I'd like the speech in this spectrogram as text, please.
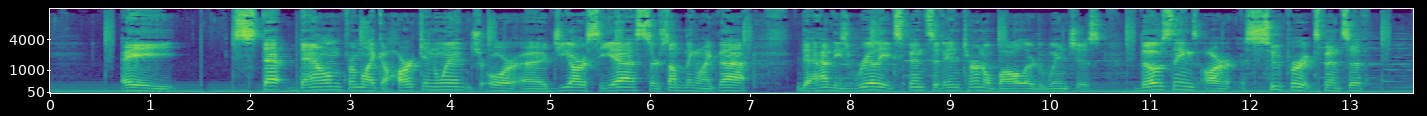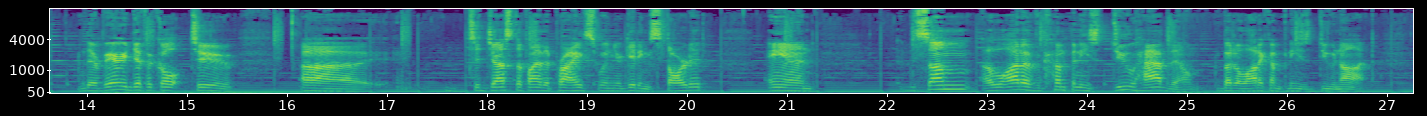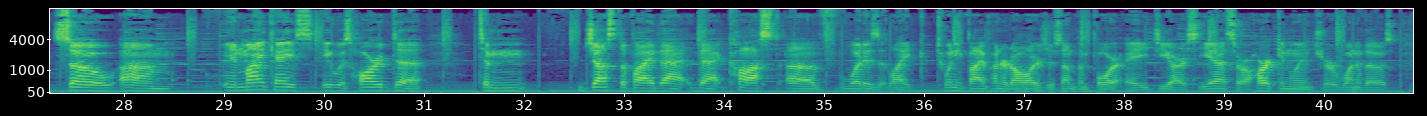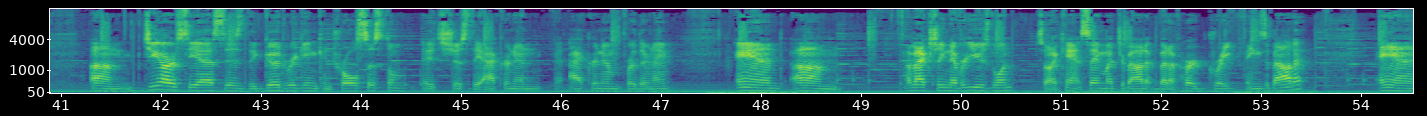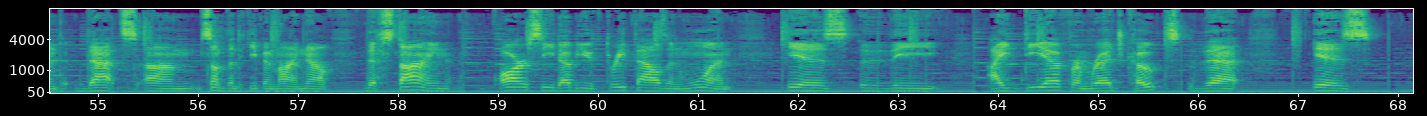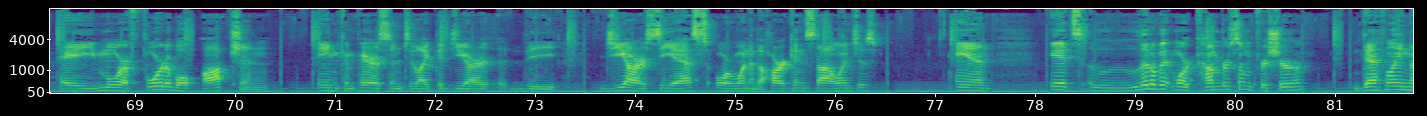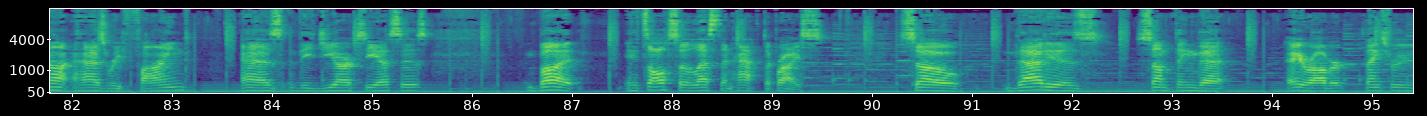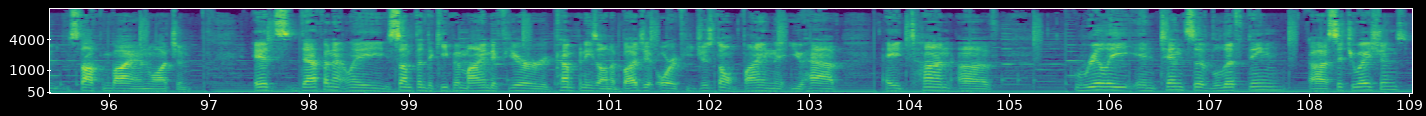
a step down from like a Harken winch or a GRCS or something like that that have these really expensive internal bollard winches. Those things are super expensive. They're very difficult to uh, to justify the price when you're getting started. And some, a lot of companies do have them, but a lot of companies do not. So, um, in my case, it was hard to to justify that that cost of what is it like twenty five hundred dollars or something for a GRCS or a Harken winch or one of those. Um, GRCS is the Good Rigging Control System. It's just the acronym acronym for their name, and um, I've actually never used one, so I can't say much about it. But I've heard great things about it, and that's um, something to keep in mind. Now, the Stein RCW 3001 is the idea from Reg Coates that is a more affordable option in comparison to like the GR the GRCS or one of the Harken style winches. And it's a little bit more cumbersome for sure. Definitely not as refined as the GRCS is, but it's also less than half the price. So that is something that, hey Robert, thanks for stopping by and watching. It's definitely something to keep in mind if your company's on a budget or if you just don't find that you have a ton of really intensive lifting uh, situations.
